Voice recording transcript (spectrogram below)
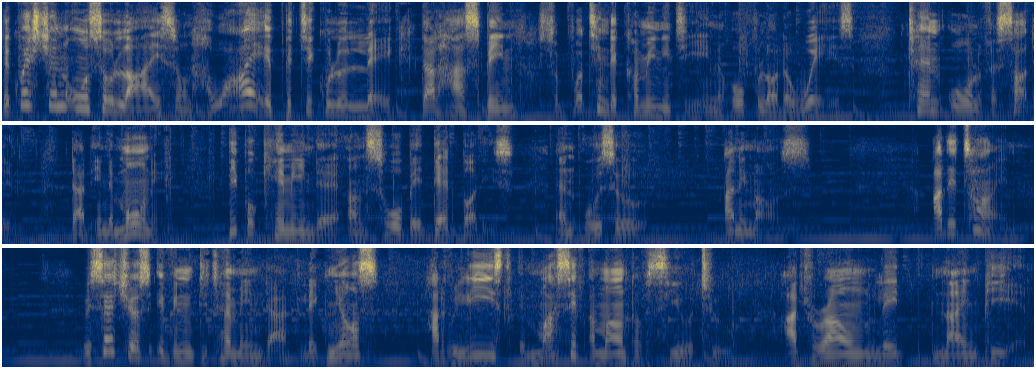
The question also lies on why a particular lake that has been supporting the community in a whole lot of ways turned all of a sudden that in the morning people came in there and saw their dead bodies and also animals. At the time, researchers even determined that Lake Nyos had released a massive amount of CO2 at around late 9 pm.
